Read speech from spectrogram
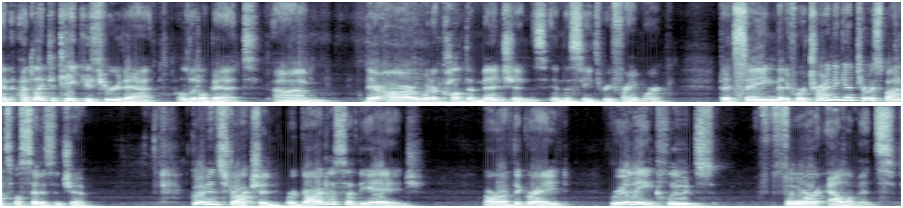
And I'd like to take you through that a little bit. Um, there are what are called dimensions in the C3 framework that's saying that if we're trying to get to responsible citizenship, good instruction, regardless of the age or of the grade, really includes four elements.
